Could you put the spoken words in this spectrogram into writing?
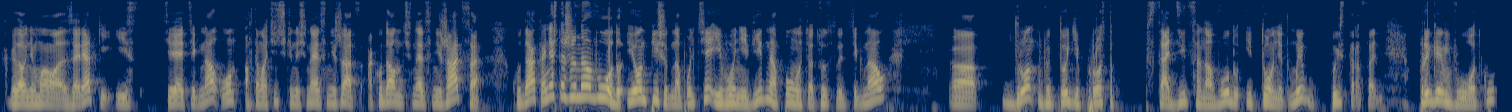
когда у него мало зарядки и теряет сигнал, он автоматически начинает снижаться. А куда он начинает снижаться? Куда? Конечно же на воду. И он пишет на пульте, его не видно, полностью отсутствует сигнал. А, дрон в итоге просто садится на воду и тонет. Мы быстро сад... прыгаем в лодку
